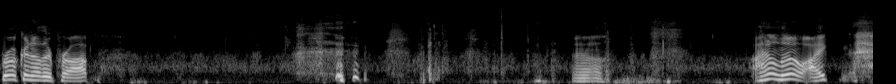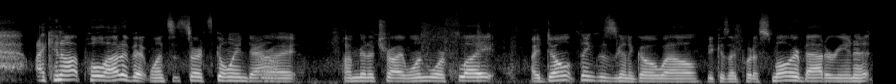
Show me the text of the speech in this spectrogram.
Broke another prop. Uh, I don't know. I I cannot pull out of it once it starts going down. All right, I'm gonna try one more flight. I don't think this is gonna go well because I put a smaller battery in it,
